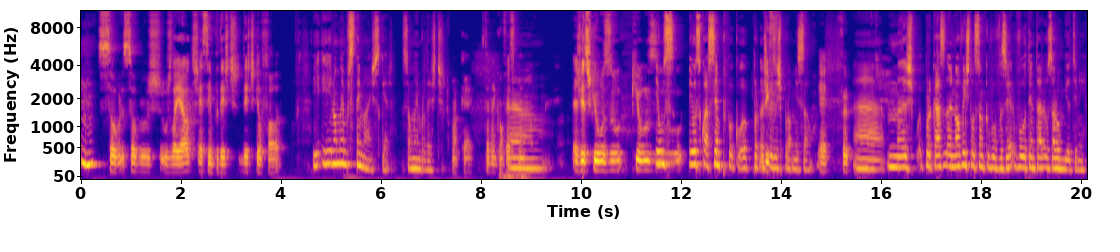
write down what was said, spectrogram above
uhum. sobre, sobre os, os layouts, é sempre destes, destes que ele fala. E, e não me lembro se tem mais sequer. Só me lembro destes. Ok. Também confesso um... que não. Às vezes que eu uso. Que eu, uso... Eu, uso eu uso quase sempre as Dif... coisas por omissão. É, foi. Uh, mas por acaso, a nova instalação que eu vou fazer, vou tentar usar o Mutiny.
